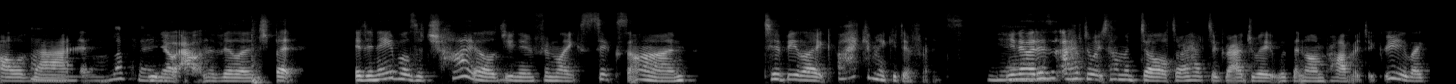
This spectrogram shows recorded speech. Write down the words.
all of that oh, and, lovely you know out in the village but it enables a child you know from like six on to be like oh i can make a difference yeah. You know, it isn't, I have to wait till I'm adult or I have to graduate with a nonprofit degree. Like,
